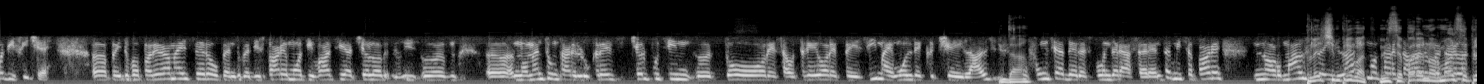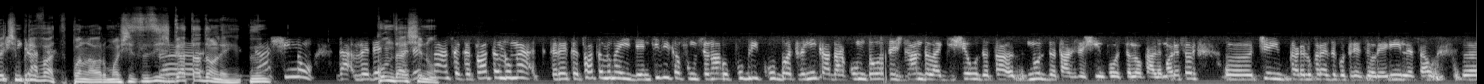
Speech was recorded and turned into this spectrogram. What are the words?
modifice. Uh, păi după părerea mea este rău, pentru că dispare motivația celor uh, uh, în momentul în care lucrezi cel puțin două ore sau trei ore pe zi mai mult decât ceilalți, da. cu funcția de răspundere aferentă, mi se pare normal pleci să în privat. Mi se pare normal să pleci în privat până la urmă și să zici, gata, domnule. Da și nu. Da, vedeți, Cum da vedeți și nu? Că toată lumea, cred că toată lumea identifică funcționarul public cu bătrânica de acum 20 de ani de la ghișeul de ta- nu de taxe și impozite locale. Mă refer uh, cei care lucrează cu trezoreriile sau uh,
